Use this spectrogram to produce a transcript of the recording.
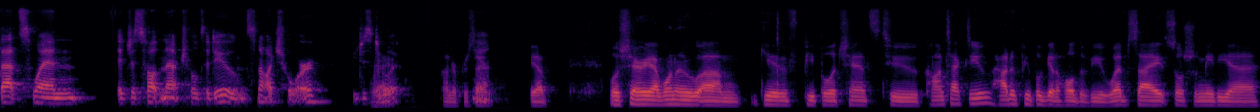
that's when it just felt natural to do. It's not a chore. You just right. do it. 100%. Yeah. Yep. Well, Sherry, I want to um, give people a chance to contact you. How do people get a hold of you? Website, social media?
